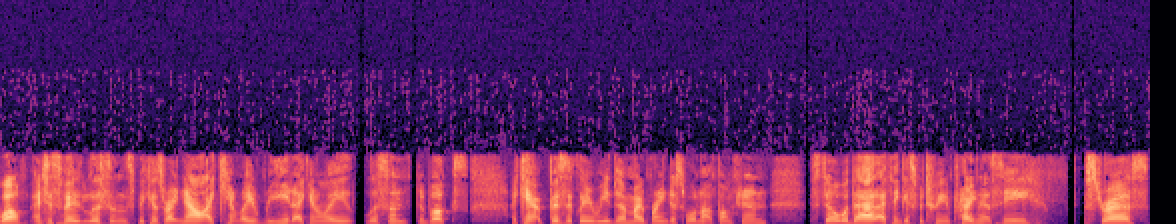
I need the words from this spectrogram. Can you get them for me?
well, anticipated listens because right now I can't really read. I can only listen to books. I can't physically read them. My brain just will not function. Still with that, I think it's between pregnancy, stress,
